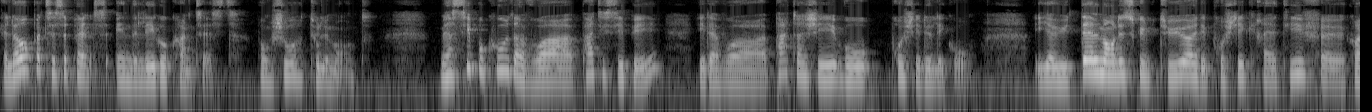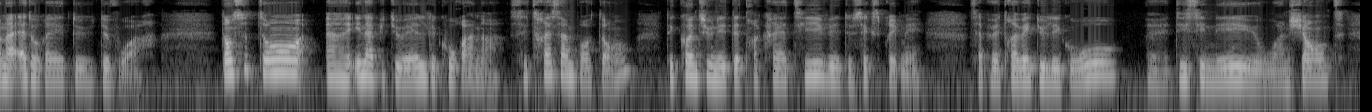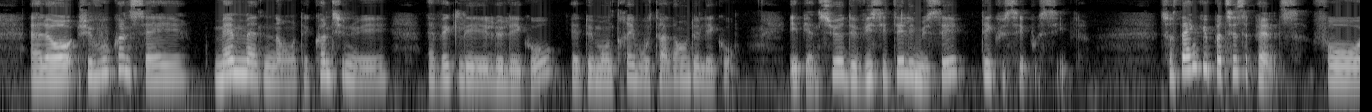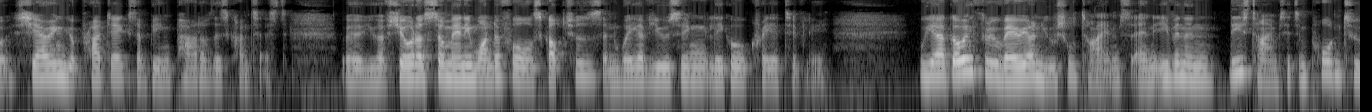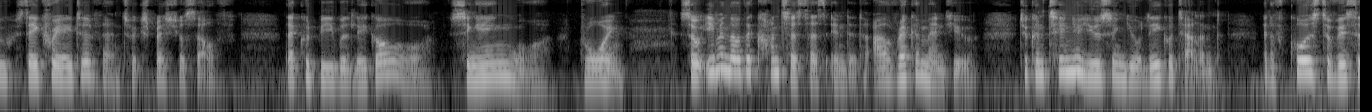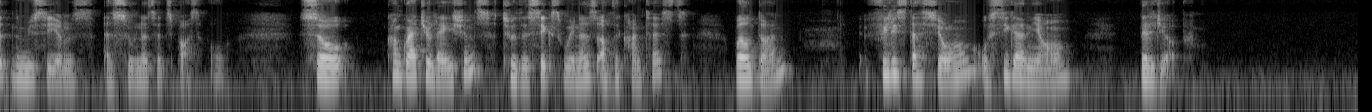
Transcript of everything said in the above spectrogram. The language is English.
Hello participants in the Lego contest. Bonjour tout le monde. Merci beaucoup d'avoir participé et d'avoir partagé vos projets de Lego. Il y a eu tellement de sculptures et de projets créatifs euh, qu'on a adoré de, voir. Dans ce temps euh, inhabituel de Corona, c'est très important de continuer d'être créative et de s'exprimer. Ça peut être avec du Lego, euh, dessiner ou un chant. Alors, je vous conseille même maintenant, de continuer avec les, le Lego et de montrer vos talents de Lego. Et bien sûr, de visiter les musées dès que c'est possible. So thank you participants for sharing your projects and being part of this contest. Uh, you have showed us so many wonderful sculptures and way of using Lego creatively. We are going through very unusual times and even in these times it's important to stay creative and to express yourself. That could be with Lego or singing or drawing. So even though the contest has ended, I'll recommend you to continue using your Lego talent and of course to visit the museums as soon as it's possible. So congratulations to the six winners of the contest. Well done. Félicitations aux six gagnants. Bel job.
